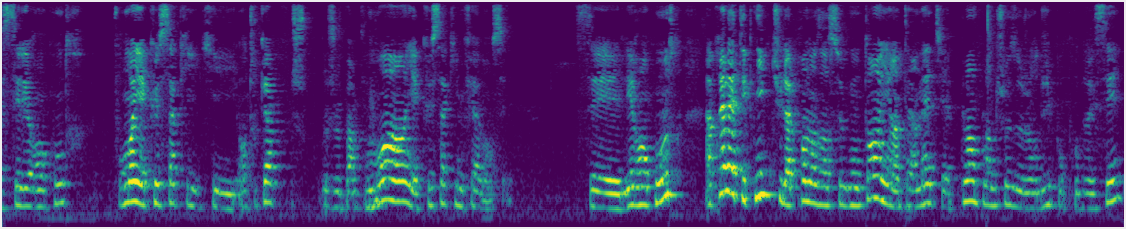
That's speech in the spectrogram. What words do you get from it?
c'est les rencontres pour moi, il n'y a que ça qui, qui- en tout cas, je, je parle pour moi, hein, il n'y a que ça qui me fait avancer. C'est les rencontres. Après, la technique, tu l'apprends dans un second temps. Il y a Internet, il y a plein plein de choses aujourd'hui pour progresser.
